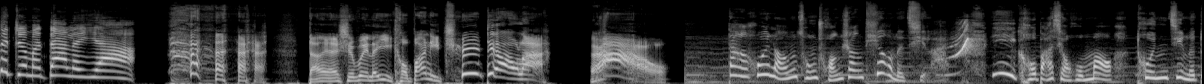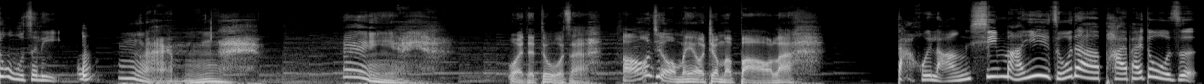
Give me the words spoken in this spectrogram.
得这么大了呀？哈哈哈！当然是为了一口把你吃掉了。啊！大灰狼从床上跳了起来，一口把小红帽吞进了肚子里。嗯，哎呀呀，我的肚子好久没有这么饱了。大灰狼心满意足的拍拍肚子，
